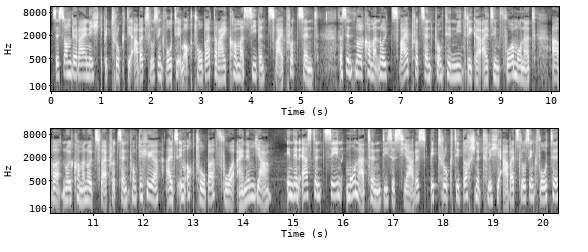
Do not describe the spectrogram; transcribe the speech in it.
Saisonbereinigt betrug die Arbeitslosenquote im Oktober 3,72 Prozent. Das sind 0,02 Prozentpunkte niedriger als im Vormonat, aber 0,02 Prozentpunkte höher als im Oktober vor einem Jahr. In den ersten zehn Monaten dieses Jahres betrug die durchschnittliche Arbeitslosenquote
